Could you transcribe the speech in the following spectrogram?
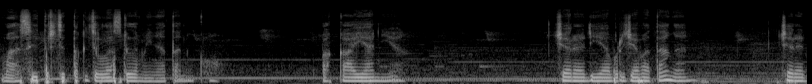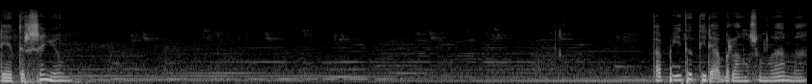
masih tercetak jelas dalam ingatanku. Pakaiannya, cara dia berjabat tangan, cara dia tersenyum. Tapi itu tidak berlangsung lama.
